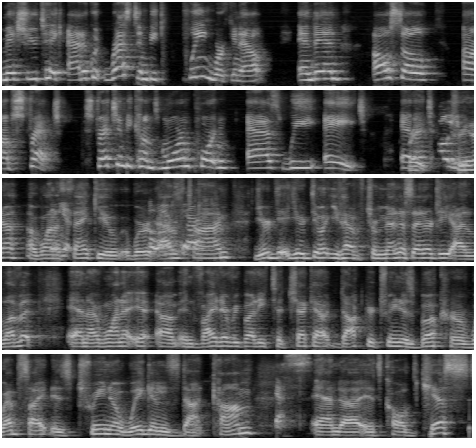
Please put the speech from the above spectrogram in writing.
make sure you take adequate rest in between working out, and then also um, stretch. Stretching becomes more important as we age. And Great. I tell you, Trina, I want to yeah. thank you. We're oh, out of time. You're you're doing. You have tremendous energy. I love it, and I want to um, invite everybody to check out Dr. Trina's book. Her website is trinawiggins.com. Yes, and uh, it's called Kiss,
